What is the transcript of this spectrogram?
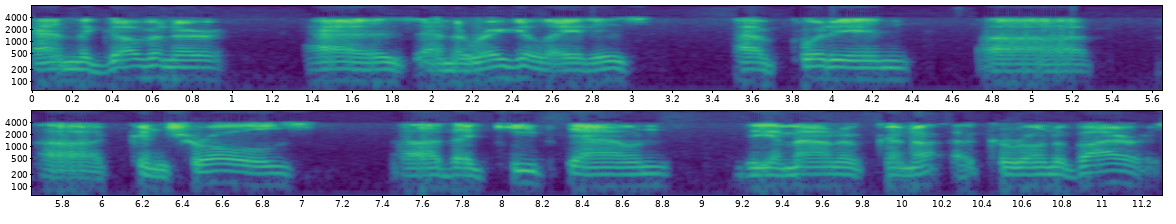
and the governor has and the regulators have put in uh, uh, controls uh, that keep down the amount of con- uh, coronavirus.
